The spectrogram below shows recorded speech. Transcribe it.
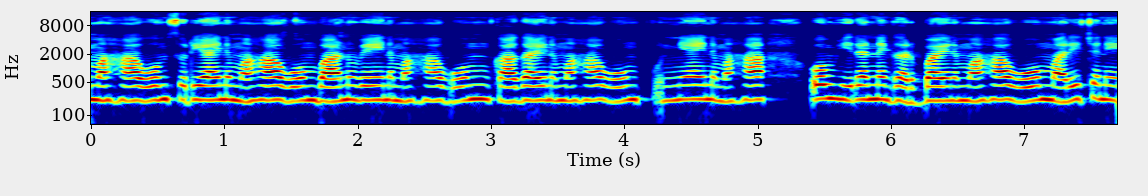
మహా ఓం సూర్యాయన మహా ఓం భానువే మహా ఓం కాగాయ మహా ఓం పుణ్యాయ మహా ఓం హిరణ్య గర్భాయ మహా ఓం మరీచనే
